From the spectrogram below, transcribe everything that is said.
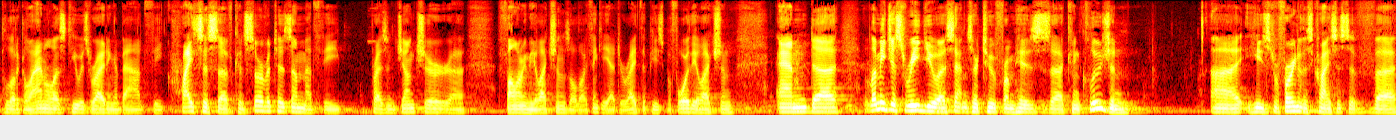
political analyst. He was writing about the crisis of conservatism at the present juncture following the elections, although I think he had to write the piece before the election. And let me just read you a sentence or two from his conclusion uh, he's referring to this crisis of uh,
